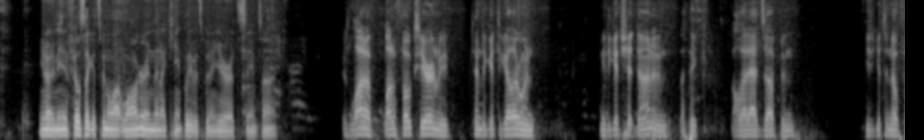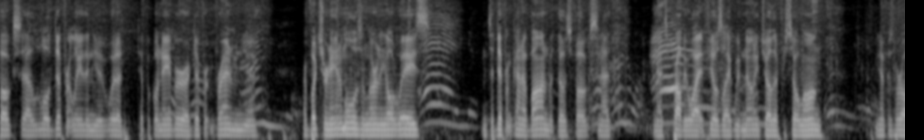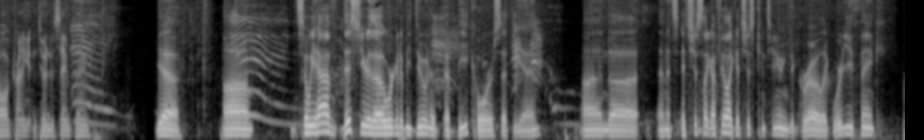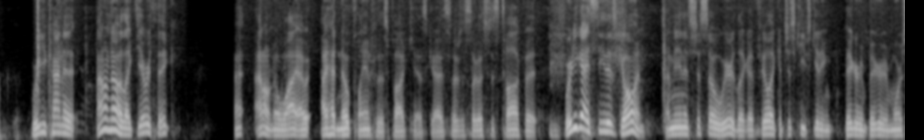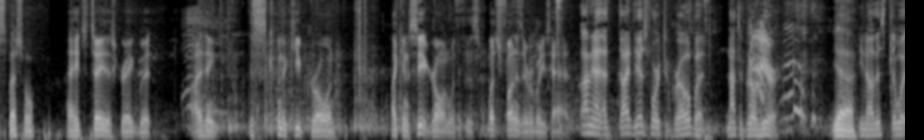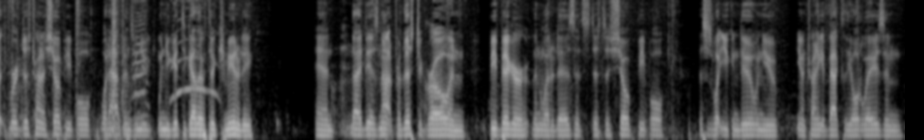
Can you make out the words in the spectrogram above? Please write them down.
You know what I mean? It feels like it's been a lot longer, and then I can't believe it's been a year at the same time. there's a lot of lot of folks here, and we tend to get together when we need to get shit done, and I think all that adds up, and you get to know folks a little differently than you would a typical neighbor or a different friend when you are butchering animals and learning the old ways. It's a different kind of bond with those folks, and, that, and that's probably why it feels like we've known each other for so long. You know, because we're all trying to get in tune to the same thing. Yeah. Um, so we have this year though. We're going to be doing a, a bee course at the end, and uh, and it's it's just like I feel like it's just continuing to grow. Like, where do you think? Where do you kind of? I don't know. Like, do you ever think? I, I don't know why I I had no plan for this podcast, guys. So I was just like, let's just talk. But where do you guys see this going? I mean, it's just so weird. Like, I feel like it just keeps getting bigger and bigger and more special. I hate to tell you this, Greg, but I think this is going to keep growing. I can see it growing with as much fun as everybody's had. I mean, I, the idea is for it to grow, but not to grow here. Yeah. You know, this the, what we're just trying to show people what happens when you when you get together with your community. And the idea is not for this to grow and be bigger than what it is. It's just to show people this is what you can do when you you know trying to get back to the old ways and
